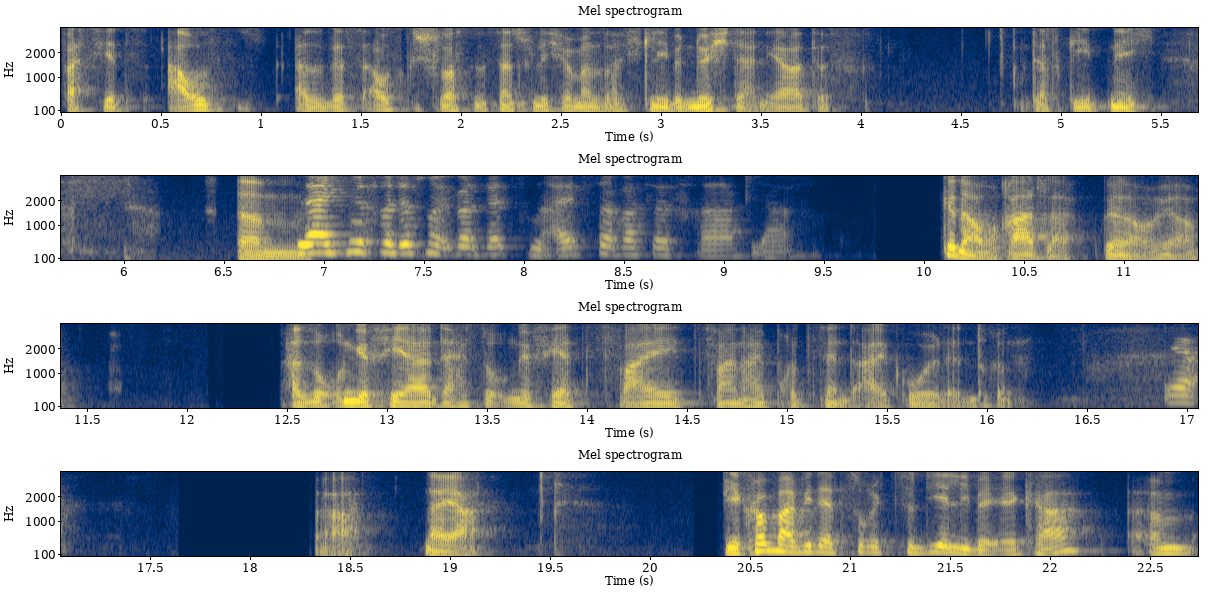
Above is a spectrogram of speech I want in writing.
Was jetzt aus, also das ausgeschlossen ist natürlich, wenn man sagt, ich lebe nüchtern. Ja, das, das geht nicht. Ähm, Vielleicht müssen wir das mal übersetzen. Alsterwasser ist Radler. Genau, Radler, genau, ja. Also ungefähr, da hast du ungefähr zwei, zweieinhalb Prozent Alkohol drin. Ja. Ja, naja, wir kommen mal wieder zurück zu dir, liebe Ilka. Ähm,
